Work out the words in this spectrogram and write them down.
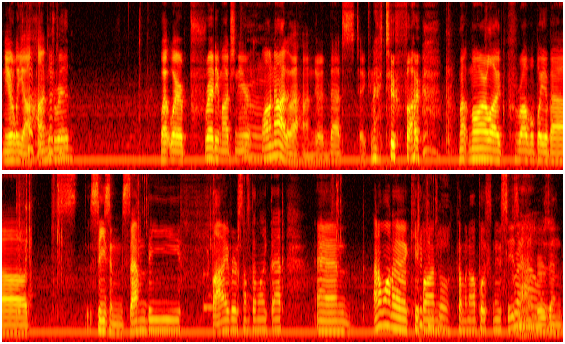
nearly a 100 But we're pretty much near. Mm. Well, not a hundred. That's taking it too far. But More like probably about season seventy-five or something like that. And I don't want to keep Chicken on talk. coming up with new season Growl. numbers, and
